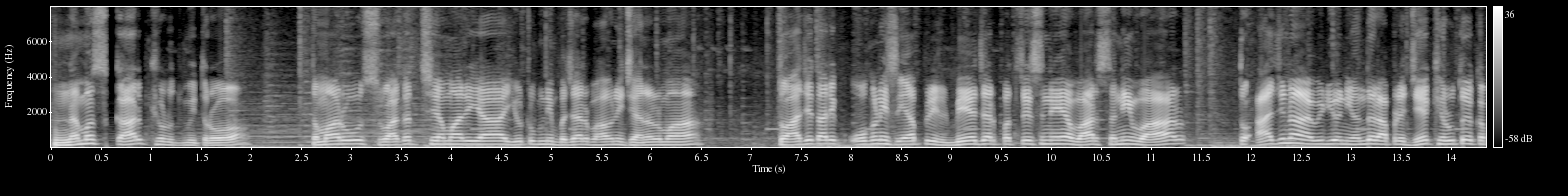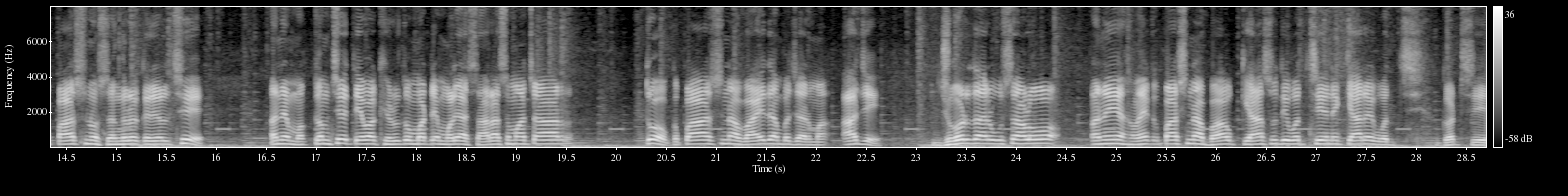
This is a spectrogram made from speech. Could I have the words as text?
નમસ્કાર ખેડૂત મિત્રો. તમારું સ્વાગત છે અમારી આ યુટ્યુબની બજાર ભાવની ચેનલમાં. તો આજે તારીખ ઓગણીસ એપ્રિલ બે હજાર પચીસને વાર શનિવાર. તો આજના આ વિડીયોની અંદર આપણે જે ખેડૂતોએ કપાસનો સંગ્રહ કરેલ છે અને મક્કમ છે તેવા ખેડૂતો માટે મળ્યા સારા સમાચાર. તો કપાસના વાયદા બજારમાં આજે જોરદાર ઉછાળો અને હવે કપાસના ભાવ ક્યાં સુધી વધશે અને ક્યારે વધશે? ઘટશે?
